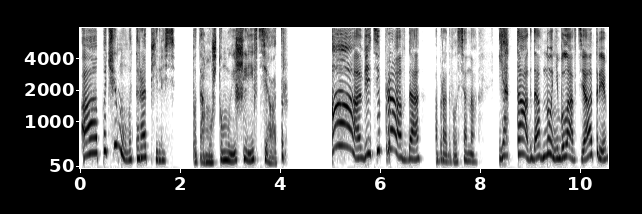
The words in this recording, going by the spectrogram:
А почему мы торопились? Потому что мы шли в театр. А, ведь и правда, обрадовалась она. Я так давно не была в театре.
